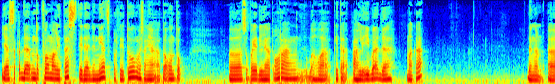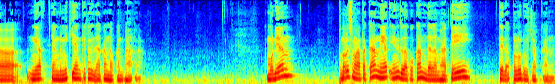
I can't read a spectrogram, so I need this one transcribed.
ya sekedar untuk formalitas, tidak ada niat seperti itu misalnya, atau untuk uh, supaya dilihat orang gitu, bahwa kita ahli ibadah, maka dengan uh, niat yang demikian kita tidak akan mendapatkan pahala. Kemudian penulis mengatakan niat ini dilakukan dalam hati tidak perlu diucapkan.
